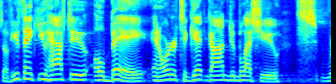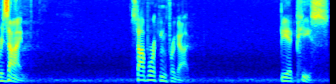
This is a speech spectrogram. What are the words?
So if you think you have to obey in order to get God to bless you, resign. Stop working for God. Be at peace.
